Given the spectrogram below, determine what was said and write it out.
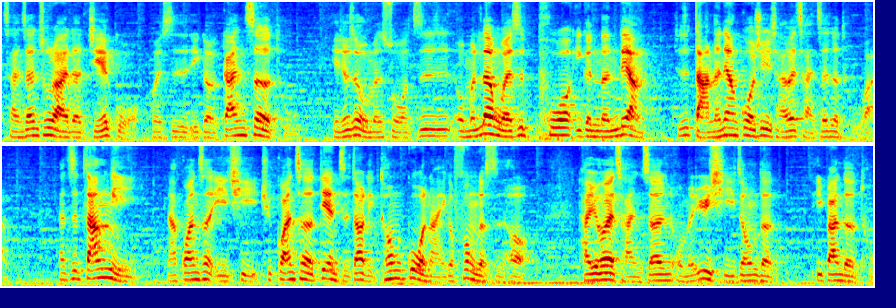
产生出来的结果会是一个干涉图，也就是我们所知、我们认为是泼一个能量，就是打能量过去才会产生的图案。但是当你拿观测仪器去观测电子到底通过哪一个缝的时候，它又会产生我们预期中的一般的图。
